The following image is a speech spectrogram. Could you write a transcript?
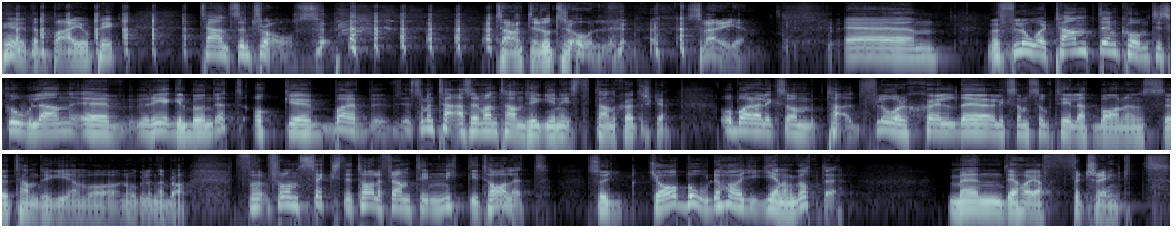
yeah. the biopic. Tants and trolls. Tanter och troll. Sverige. Ehm, men fluortanten kom till skolan eh, regelbundet och eh, bara som en, ta- alltså det var en tandhygienist, tandsköterska. Och bara liksom ta- fluorsköljde och liksom såg till att barnens eh, tandhygien var någorlunda bra. F- från 60-talet fram till 90-talet. Så jag borde ha genomgått det. Men det har jag förträngt.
